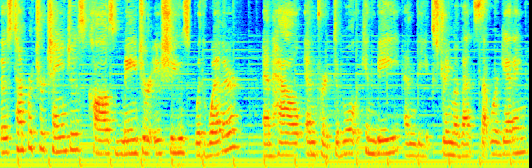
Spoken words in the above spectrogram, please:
Those temperature changes cause major issues with weather and how unpredictable it can be and the extreme events that we're getting.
